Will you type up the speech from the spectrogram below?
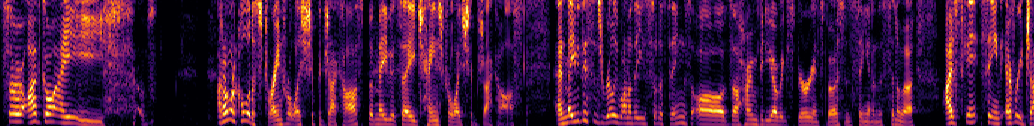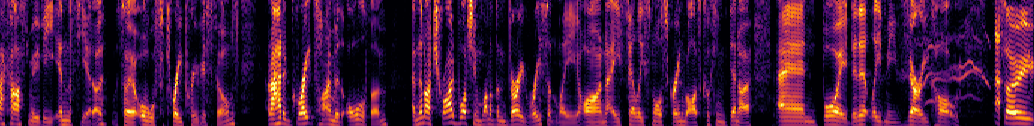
So I've got a. I don't want to call it a strange relationship with Jackass, but maybe it's a changed relationship with Jackass. And maybe this is really one of these sort of things of the home video experience versus seeing it in a cinema. I've seen every Jackass movie in the theater, so all three previous films, and I had a great time with all of them. And then I tried watching one of them very recently on a fairly small screen while I was cooking dinner, and boy, did it leave me very cold. so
